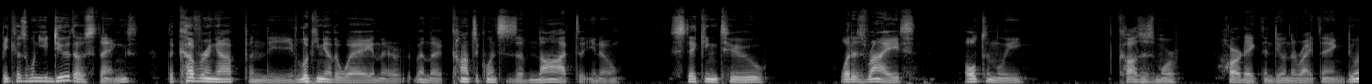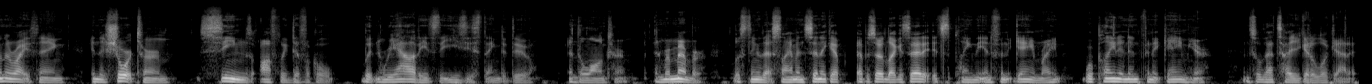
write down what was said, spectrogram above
Because when you do those things, the covering up and the looking the other way and the, and the consequences of not, you know, sticking to what is right ultimately causes more heartache than doing the right thing. Doing the right thing in the short term seems awfully difficult, but in reality, it's the easiest thing to do in the long term. And remember, listening to that Simon Sinek episode, like I said, it's playing the infinite game, right? We're playing an infinite game here. And so that's how you got to look at it.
